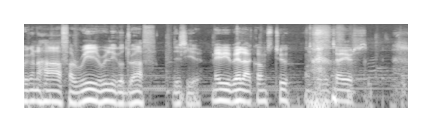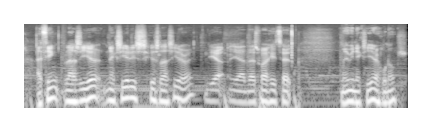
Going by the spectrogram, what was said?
We're gonna have a really really good draft this year. Maybe Bela comes too on the retires. I think last year, next year is his last year, right? Yeah, yeah, that's what he said. Maybe next year, who knows?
